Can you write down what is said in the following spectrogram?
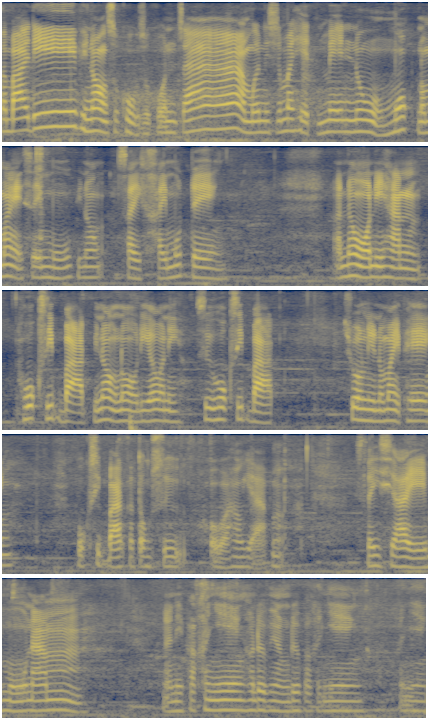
สบายดีพี่น้องสุขุสุคนจ้าเมื้อนี้สิมาเฮ็ดเมนูมกหน่อไม้ใส่หมูพี่น้องใส่ไข่มดแดงอันโนนี่หันหกสิบบาท พี่น้องโนเดียวอันนี้ซื้อหกสิบบาท ช่วงนี้หน่อไม้แพงหกสิบบาทก็ต้องซื้อเพราะว่าเฮาอยากเนาะใส่ใส่หมูนำอันนี้ผักขะแยงเขาเด้อพี่น้องเด้อผักขะแยงขะแยง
